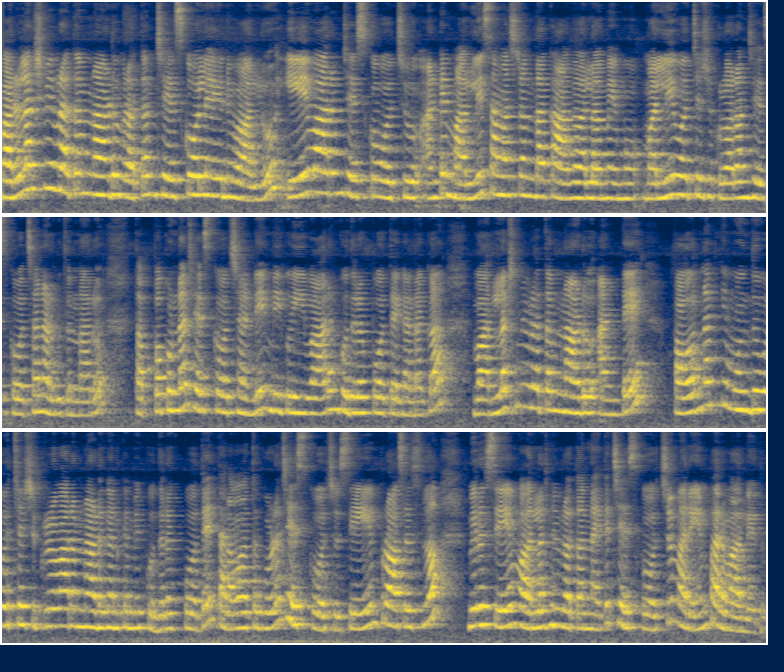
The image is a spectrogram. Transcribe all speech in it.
వరలక్ష్మి వ్రతం నాడు వ్రతం చేసుకోలేని వాళ్ళు ఏ వారం చేసుకోవచ్చు? అంటే మళ్ళీ సంవత్సరం దాకా ఆగాల మేము? మళ్ళీ వచ్చే శుక్రవారం చేసుకోవచ్చు అని అడుగుతున్నారు. తప్పకుండా చేసుకోవచ్చండి. మీకు ఈ వారం కుదరకపోతే గనక వరలక్ష్మి వ్రతం నాడు అంటే పౌర్ణమికి ముందు వచ్చే శుక్రవారం నాడు కనుక మీకు కుదరకపోతే తర్వాత కూడా చేసుకోవచ్చు. సేమ్ ప్రాసెస్లో మీరు సేమ్ వరలక్ష్మి వ్రతాన్ని అయితే చేసుకోవచ్చు. మరేం పర్వాలేదు.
